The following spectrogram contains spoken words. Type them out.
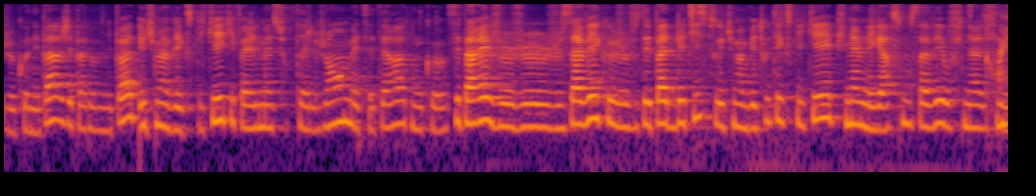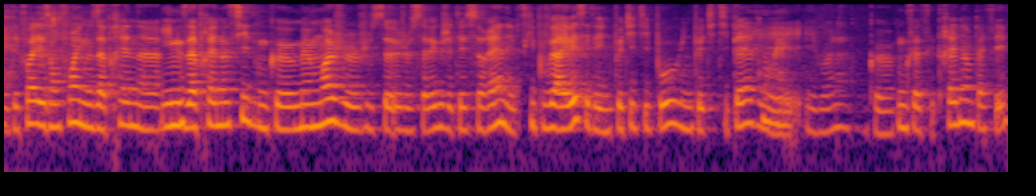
je connais pas, j'ai pas l'omnipod. Et tu m'avais expliqué qu'il fallait le mettre sur telle jambe, etc. Donc c'est pareil, je, je, je, savais que je faisais pas de bêtises parce que tu m'avais tout expliqué. Et puis même les garçons savaient au final. Des fois les enfants ils nous apprennent, ils nous apprennent aussi. Donc même moi je, je, savais que j'étais sereine. Et ce qui pouvait arriver c'était une petite hypo, une petite hyper. Et, et voilà. Donc, donc ça s'est très bien passé.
